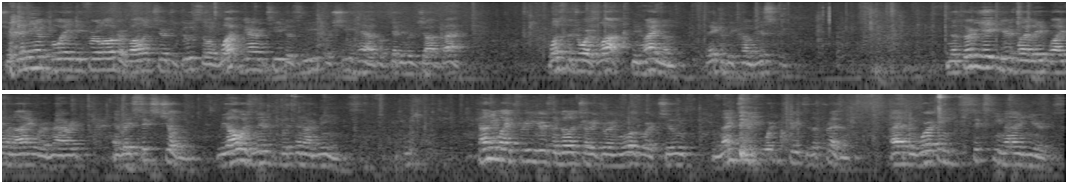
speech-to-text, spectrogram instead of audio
Should any employee be furloughed or volunteer to do so, what guarantee does he or she have of getting their job back? Once the door is locked behind them, they can become history. In the 38 years my late wife and I were married and raised six children, we always lived within our means. Counting my three years in the military during World War II, from 1943 to the present, I have been working 69 years.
